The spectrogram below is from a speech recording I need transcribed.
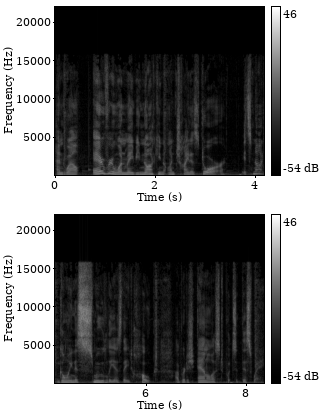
And while everyone may be knocking on China's door, it's not going as smoothly as they'd hoped. A British analyst puts it this way.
